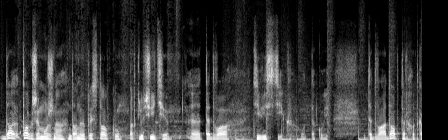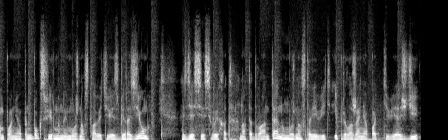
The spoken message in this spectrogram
да, также можно данную приставку подключить э, T2 TV Stick. Вот такой T2 адаптер от компании OpenBox фирменный. Можно вставить USB разъем Здесь есть выход на Т2 антенну, можно установить и приложение под TVHD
